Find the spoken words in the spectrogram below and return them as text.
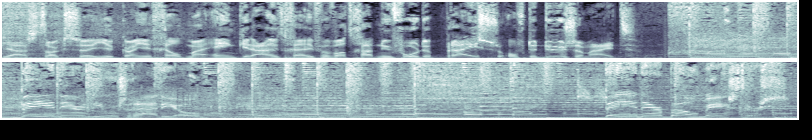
Ja, straks uh, je kan je geld maar één keer uitgeven. Wat gaat nu voor, de prijs of de duurzaamheid? BNR Nieuwsradio. BNR Bouwmeesters.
